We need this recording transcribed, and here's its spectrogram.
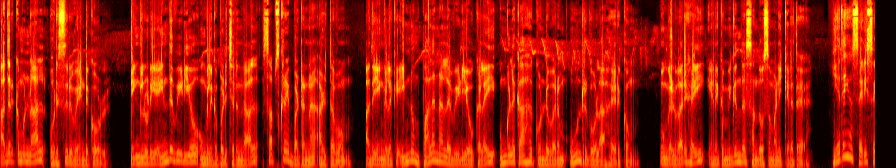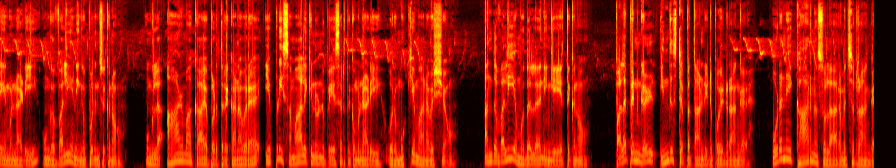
அதற்கு முன்னால் ஒரு சிறு வேண்டுகோள். எங்களுடைய இந்த வீடியோ உங்களுக்கு பிடிச்சிருந்தால் சப்ஸ்கிரைப் பட்டனை அழுத்தவும். அது எங்களுக்கு இன்னும் பல நல்ல வீடியோக்களை உங்களுக்காக கொண்டு வரும் ஊன்றுகோலாக இருக்கும். உங்கள் வருகை எனக்கு மிகுந்த சந்தோஷம் அளிக்கிறது. எதையும் சரி செய்ய முன்னாடி உங்க வலியை நீங்க புரிஞ்சுக்கணும். உங்களை ஆழமா காயப்படுத்துற கணவரை எப்படி சமாளிக்கணும்னு பேசுறதுக்கு முன்னாடி ஒரு முக்கியமான விஷயம். அந்த வலியை முதல்ல நீங்க ஏத்துக்கணும். பல பெண்கள் இந்த ஸ்டெப்பை தாண்டிட்டு போயிடுறாங்க. உடனே காரணம் சொல்ல ஆரம்பிச்சிடுறாங்க.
